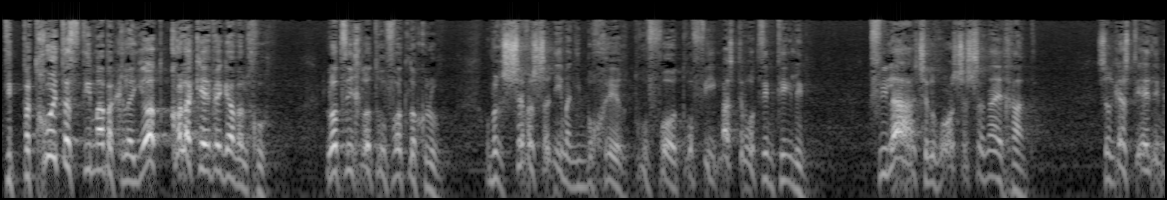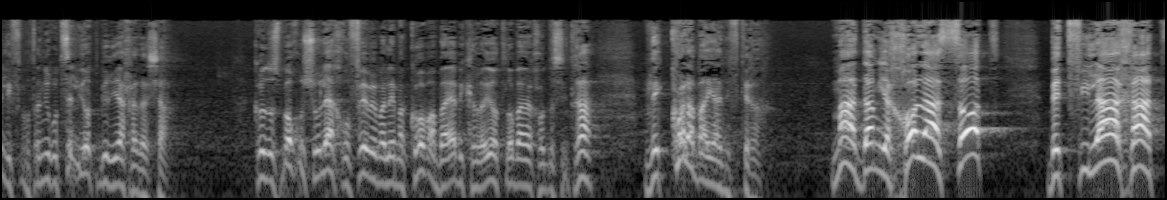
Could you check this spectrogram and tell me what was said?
תפתחו את הסתימה בכליות, כל הכאבי גב הלכו. לא צריך לא תרופות, לא כלום. הוא אומר, שבע שנים אני בוחר, תרופות, רופאים, מה שאתם רוצים, תהילים. תפילה של ראש השנה אחד, שהרגשתי, אין לי מי לפנות, אני רוצה להיות בראייה חדשה. הקדוש ברוך הוא שולח רופא ממלא מקום, הבעיה בכלליות, לא בעיה חוד הסדרה, וכל הבעיה נפתרה. מה אדם יכול לעשות בתפילה אחת?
